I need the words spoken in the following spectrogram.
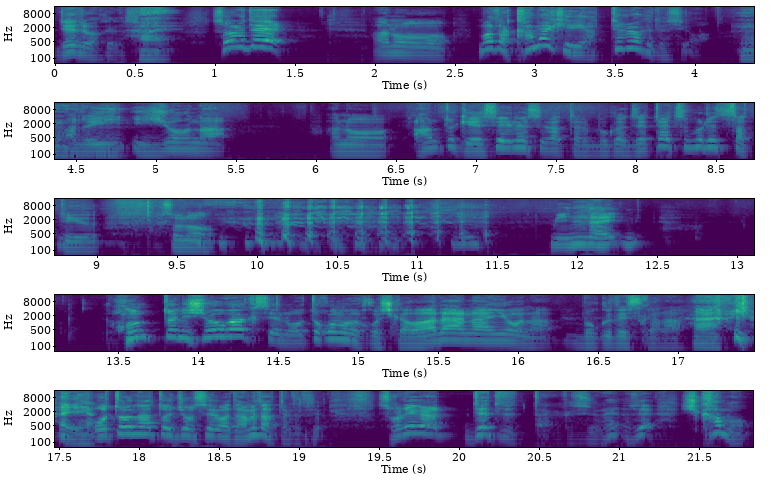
出るわけですはい。それであのまだカマキリやってるわけですよ。ん。あのい異常な。あのあの時 SNS があったら僕は絶対潰れてたっていうその みんな本当に小学生の男の子しか笑わないような僕ですから。はい。いやいや。大人と女性はダメだったわけですよ。それが出てたわけですよ。ねでしかも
